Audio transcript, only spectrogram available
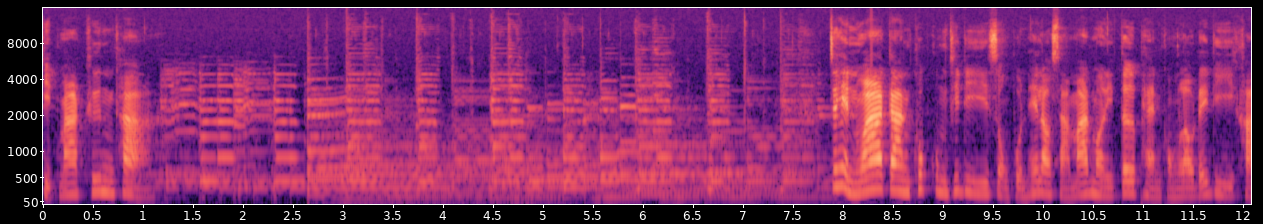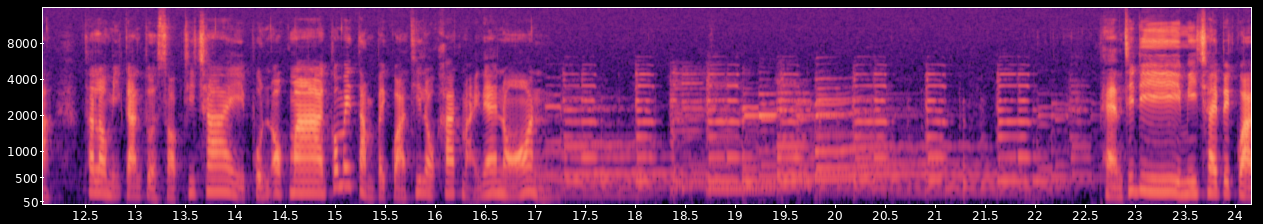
กิจมากขึ้นค่ะจะเห็นว่าการควบคุมที่ดีส่งผลให้เราสามารถมอนิเตอร์แผนของเราได้ดีค่ะ ถ้าเรามีการตรวจสอบที่ใช่ ผลออกมาก็ไม่ต่ำไปกว่าที่เราคาดหมายแน่นอน ผนที่ดีมีชัยไปกว่า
